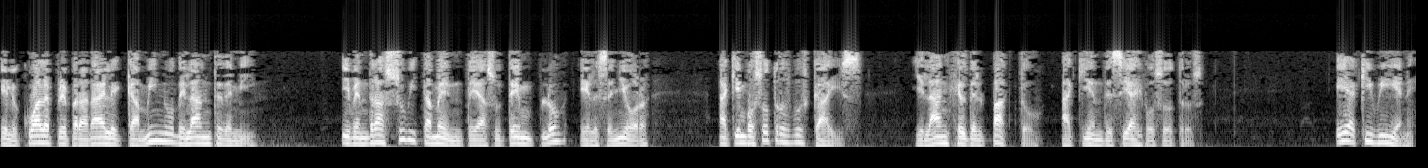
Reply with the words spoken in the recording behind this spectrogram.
el cual preparará el camino delante de mí, y vendrá súbitamente a su templo el Señor, a quien vosotros buscáis, y el ángel del pacto, a quien deseáis vosotros. He aquí viene,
